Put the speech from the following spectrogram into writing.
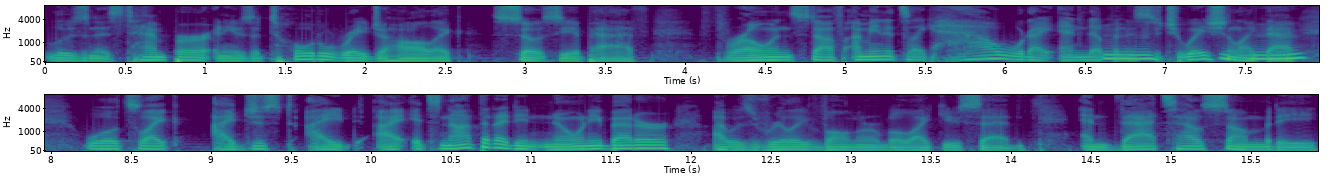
losing his temper. And he was a total rageaholic sociopath throwing stuff. I mean, it's like, how would I end up in a mm-hmm. situation like that? Mm-hmm. Well, it's like, I just, I, I, it's not that I didn't know any better. I was really vulnerable, like you said. And that's how somebody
